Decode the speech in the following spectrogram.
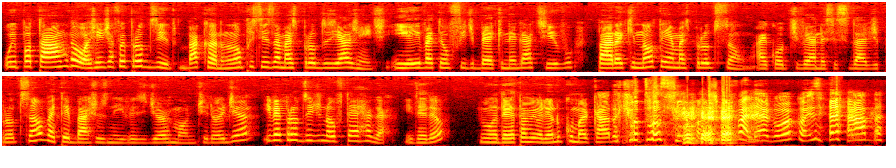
o hipotálamo, oh, a gente já foi produzido, bacana, não precisa mais produzir a gente. E aí vai ter um feedback negativo para que não tenha mais produção. Aí quando tiver a necessidade de produção, vai ter baixos níveis de hormônio tiroidiano e vai produzir de novo TRH, entendeu? O André tá me olhando com uma cara que eu tô assim, eu acho que eu falei alguma coisa errada.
